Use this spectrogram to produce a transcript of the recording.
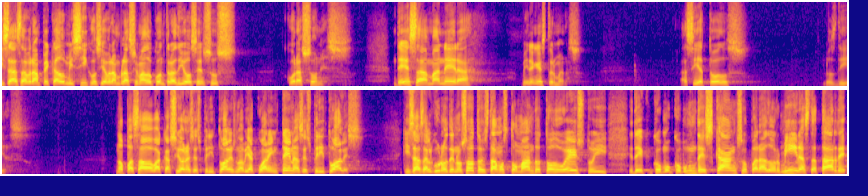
Quizás habrán pecado mis hijos y habrán blasfemado contra Dios en sus corazones. De esa manera, miren esto hermanos, hacía todos los días. No pasaba vacaciones espirituales, no había cuarentenas espirituales. Quizás algunos de nosotros estamos tomando todo esto y como, como, un descanso para dormir hasta tarde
